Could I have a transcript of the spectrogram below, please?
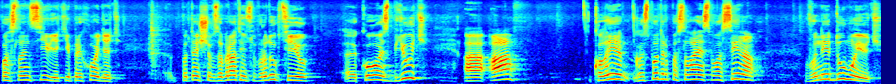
посланців, які приходять е, по те, щоб забрати цю продукцію, е, когось б'ють. А, а коли господар посилає свого сина, вони думають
